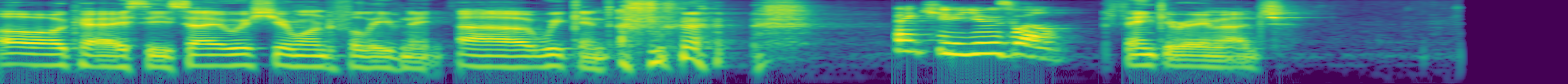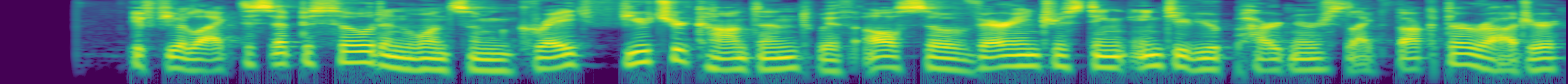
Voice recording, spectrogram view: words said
Oh, okay, I see. So I wish you a wonderful evening, uh, weekend. Thank you. You as well. Thank you very much. If you like this episode and want some great future content with also very interesting interview partners like Dr. Rodger,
